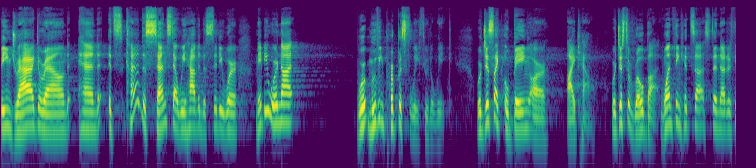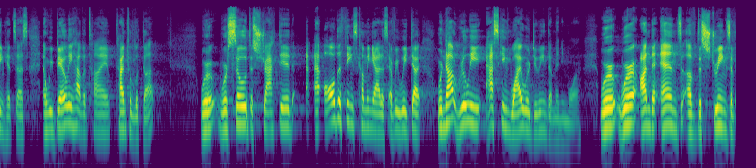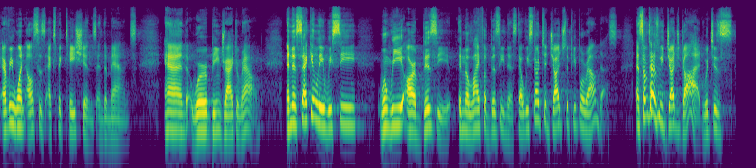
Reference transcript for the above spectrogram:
Being dragged around, and it's kind of the sense that we have in the city where maybe we're not we're moving purposefully through the week. We're just like obeying our iCal. We're just a robot. One thing hits us, then another thing hits us, and we barely have a time, time to look up. We're, we're so distracted at all the things coming at us every week that we're not really asking why we're doing them anymore. We're, we're on the ends of the strings of everyone else's expectations and demands, and we're being dragged around. And then, secondly, we see when we are busy in the life of busyness that we start to judge the people around us. And sometimes we judge God, which is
